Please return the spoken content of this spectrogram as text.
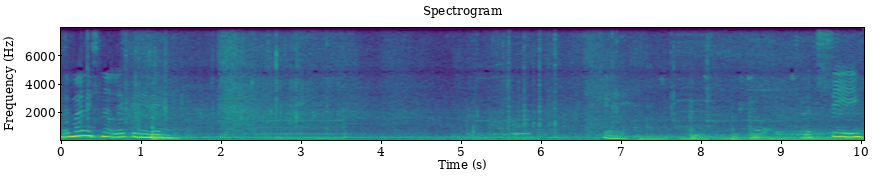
My man is not letting it in. Okay. Let's see.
